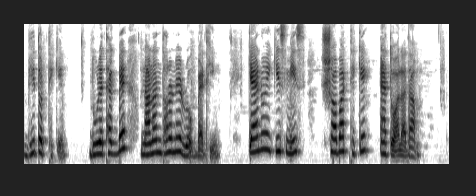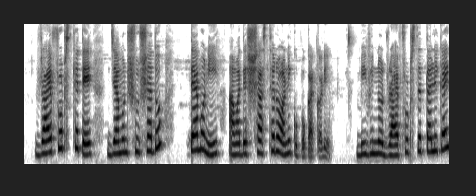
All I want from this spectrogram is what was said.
ভিতর থেকে। দূরে থাকবে নানান ধরনের রোগ ব্যাধি। কেন এই কিসমিস? সবার থেকে এত আলাদা। ড্রাই ফ্রুটস খেতে যেমন সুস্বাদু তেমনই আমাদের স্বাস্থ্যেরও অনেক উপকার করে। বিভিন্ন ড্রাই ফ্রুটসের তালিকায়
